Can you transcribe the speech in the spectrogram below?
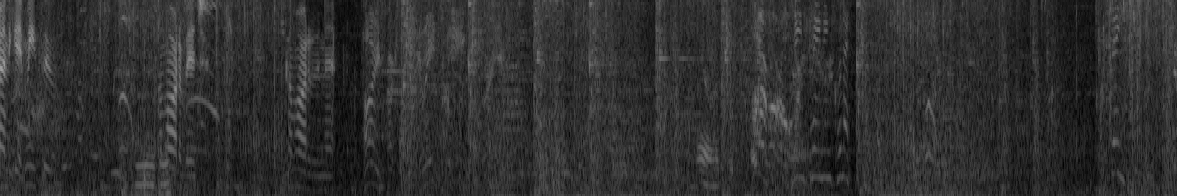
trying to get me too. Come Mhm. harder, bitch. Come harder than that. Maintaining connection. Thank you.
